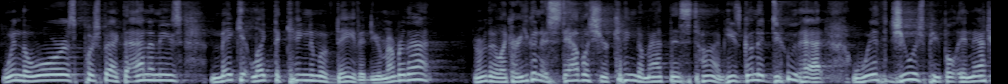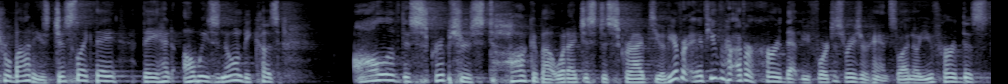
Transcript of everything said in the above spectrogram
win the wars, push back the enemies, make it like the kingdom of David. Do you remember that? Remember, they're like, Are you going to establish your kingdom at this time? He's going to do that with Jewish people in natural bodies, just like they, they had always known, because all of the scriptures talk about what I just described to you. Have you ever, if you've ever heard that before, just raise your hand. So I know you've heard this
